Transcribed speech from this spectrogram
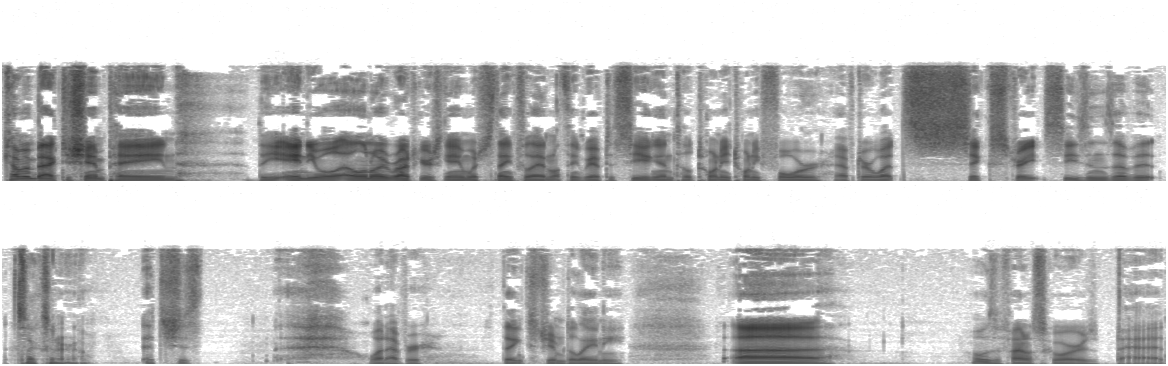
Coming back to Champaign, the annual Illinois Rutgers game, which thankfully I don't think we have to see again until 2024 after what six straight seasons of it. six in a row. It's just whatever. Thanks, Jim Delaney. Uh, what was the final score? It was bad.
